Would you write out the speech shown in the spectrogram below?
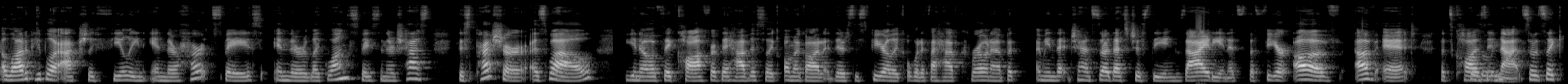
a lot of people are actually feeling in their heart space, in their like lung space, in their chest, this pressure as well. You know, if they cough or if they have this, like, oh my God, there's this fear, like, what if I have corona? But I mean, that chances are that's just the anxiety and it's the fear of of it that's causing totally. that. So it's like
